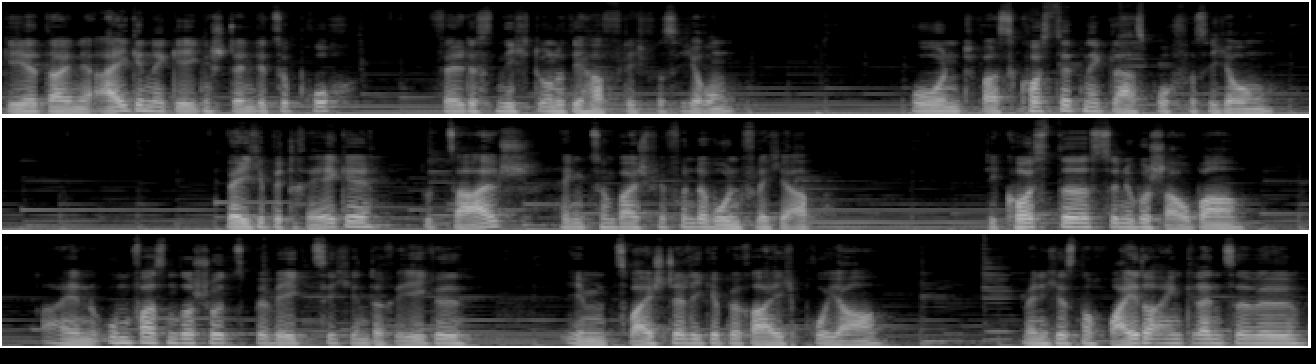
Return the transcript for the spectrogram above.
Gehe deine eigenen Gegenstände zu Bruch, fällt es nicht unter die Haftpflichtversicherung. Und was kostet eine Glasbruchversicherung? Welche Beträge du zahlst, hängt zum Beispiel von der Wohnfläche ab. Die Kosten sind überschaubar. Ein umfassender Schutz bewegt sich in der Regel im zweistelligen Bereich pro Jahr. Wenn ich es noch weiter eingrenzen will,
